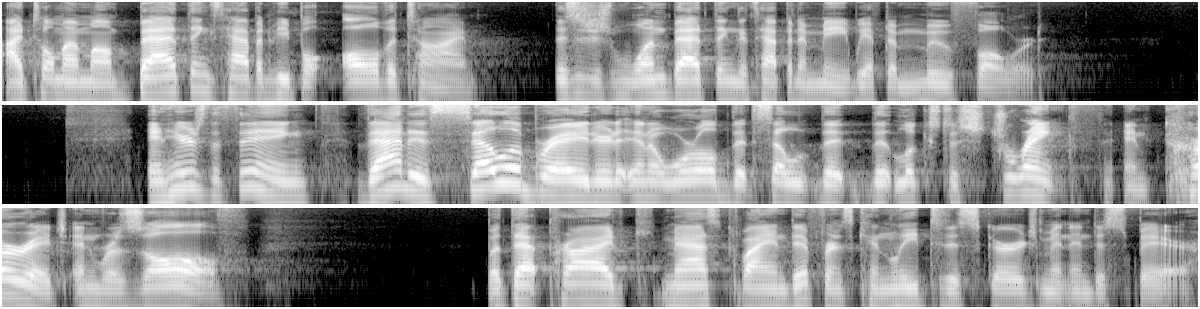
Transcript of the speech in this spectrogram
I told my mom, bad things happen to people all the time. This is just one bad thing that's happened to me. We have to move forward. And here's the thing that is celebrated in a world that, that, that looks to strength and courage and resolve. But that pride masked by indifference can lead to discouragement and despair.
